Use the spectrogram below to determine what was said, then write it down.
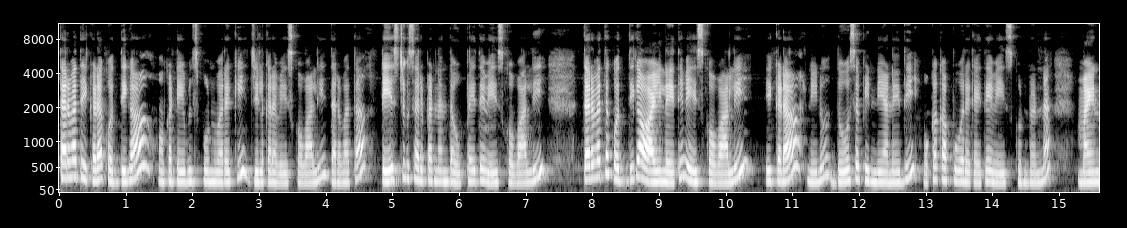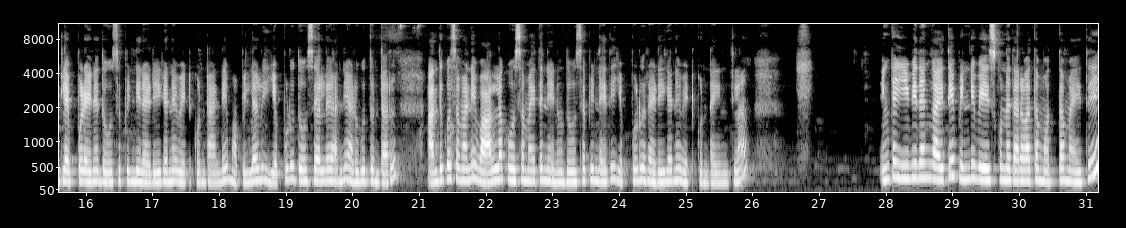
తర్వాత ఇక్కడ కొద్దిగా ఒక టేబుల్ స్పూన్ వరకు జీలకర్ర వేసుకోవాలి. తర్వాత టేస్ట్కి సరిపడినంత ఉప్పు అయితే వేసుకోవాలి. తర్వాత కొద్దిగా ఆయిల్ అయితే వేసుకోవాలి. ఇక్కడ నేను దోశ పిండి అనేది ఒక కప్పు వరకు అయితే వేసుకుంటున్నా. మా ఇంట్లో ఎప్పుడైనా దోశ పిండి రెడీగానే పెట్టుకుంటా అండి. మా పిల్లలు ఎప్పుడు దోశలు అని అడుగుతుంటారు. అందుకోసమని వాళ్ళ కోసం అయితే నేను దోశ పిండి అయితే ఎప్పుడు రెడీగానే పెట్టుకుంటా ఇంట్లో. ఇంకా ఈ విధంగా అయితే పిండి వేసుకున్న తర్వాత మొత్తం అయితే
